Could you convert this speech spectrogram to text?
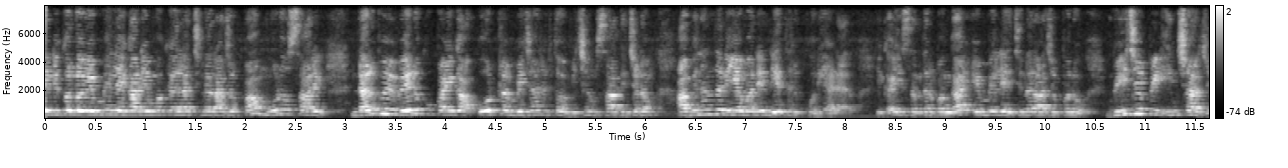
ఎన్నికల్లో ఎమ్మెల్యేగా నిమ్మకాయల చినరాజప్ప మూడోసారి నలభై వేలకు పైగా ఓట్ల మెజారిటీతో విజయం సాధించడం అభినందనీయమని నేతలు కొనియాడారు. ఇక ఈ సందర్భంగా ఎమ్మెల్యే చిన్నరాజప్పను బీజేపీ ఇన్ఛార్జ్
